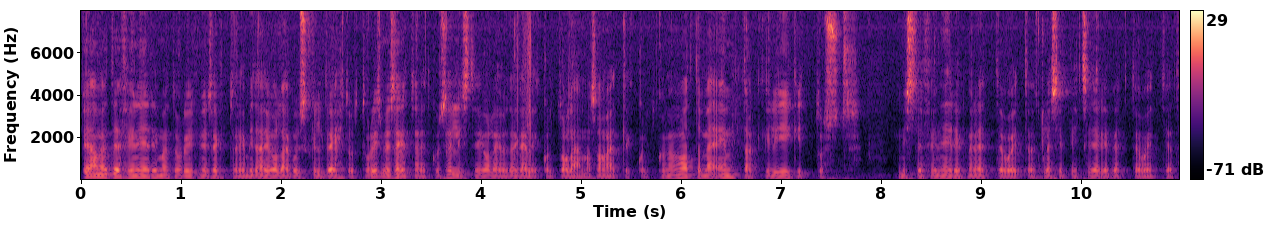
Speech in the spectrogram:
peame defineerima turismisektori, mida ei ole kuskil tehtud. turismisektorit kui sellist ei ole ju tegelikult olemas ametlikult. kui me vaatame EMTAK-i liigitust, mis defineerib meil ettevõtjad, klassifitseerib ettevõtjad,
